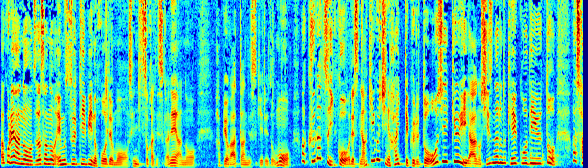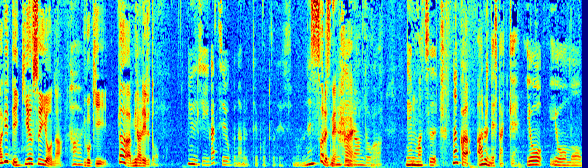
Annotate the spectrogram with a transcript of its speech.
まあ、これあの津田さんの M2TV の方でも先日とかですかねあの発表があったんですけれども、まあ、9月以降ですね秋口に入ってくると OG9 あのシーズナルの傾向でいうと、まあ、下げていきやすいような動きが見られると、はい、ニュージーが強くなるということですもんね。そうですねニュージーランドが年末、はい、なんかあるんでしたっけ？羊羊毛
